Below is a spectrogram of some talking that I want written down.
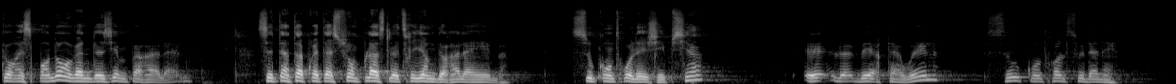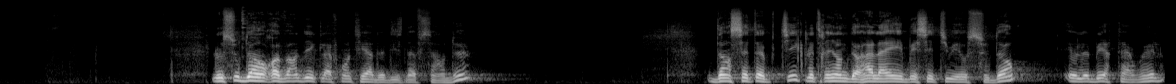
correspondant au 22e parallèle. Cette interprétation place le triangle de Halaïb sous contrôle égyptien et le Bir Tawil sous contrôle soudanais. Le Soudan revendique la frontière de 1902. Dans cette optique, le triangle de Halaïb est situé au Soudan et le Bir Tawil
